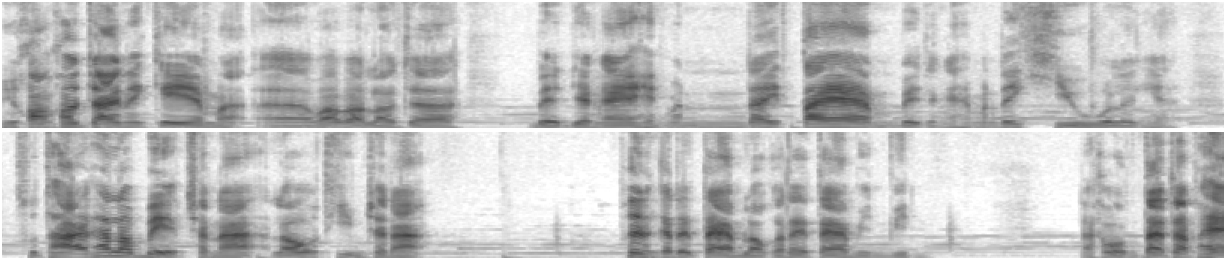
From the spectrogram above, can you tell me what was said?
มีความเข้าใจในเกมอะเออว่าแบบเราจะเบ็ดยังไงให้มันได้แต้ม เบ็ดยังไงให้มันได้คิวอะไรเงี้ย สุดท้ายถ้าเราเบดชนะ แล้วทีมชนะ เพื่อนก็ได้แต้มเราก็ได้แต้มวินวินนะครับผมแต่ถ้าแพ้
